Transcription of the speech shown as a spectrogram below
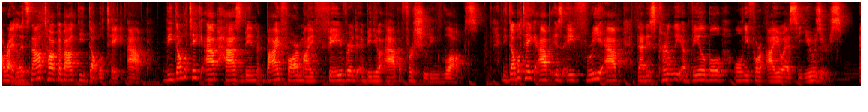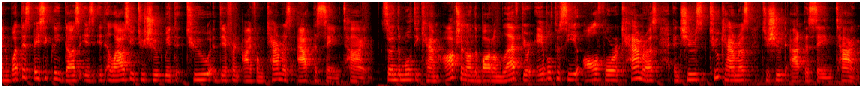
Alright, let's now talk about the Double Take app. The Double Take app has been by far my favorite video app for shooting vlogs. The Double Take app is a free app that is currently available only for iOS users. And what this basically does is it allows you to shoot with two different iPhone cameras at the same time. So in the multicam option on the bottom left, you're able to see all four cameras and choose two cameras to shoot at the same time.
